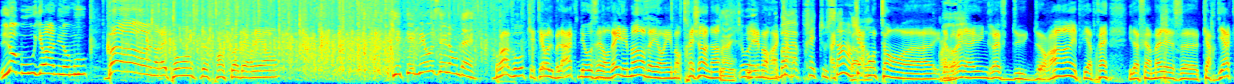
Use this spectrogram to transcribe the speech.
Lomou, Johan Lomou. Bonne réponse de François Berléand. Qui était néo-zélandais. Bravo, qui était All Black, néo-zélandais. Il est mort d'ailleurs, il est mort très jeune. hein. Ouais. Il est mort à, Ah bah, 40 après tout à ça. 40 ans. euh, D'abord, ouais il a eu une greffe du, de rein, et puis après, il a fait un malaise euh, cardiaque.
